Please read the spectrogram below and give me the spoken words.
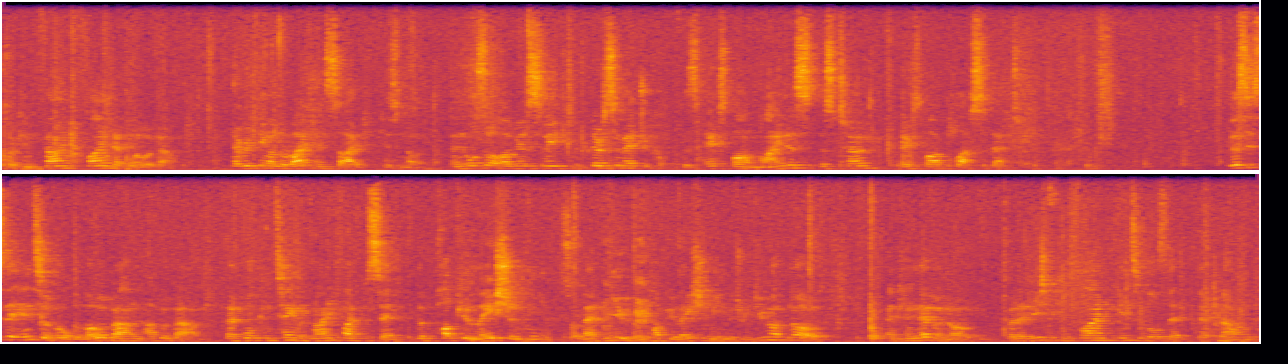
So I can find, find that lower bound. Everything on the right-hand side is known. And also, obviously, they're symmetrical. This x bar minus this term, x bar plus that term. This is the interval, the lower bound and upper bound, that will contain with 95% the population mean. So that mu, the population mean, which we do not know, and can never know, but at least we can find intervals that, that bound it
